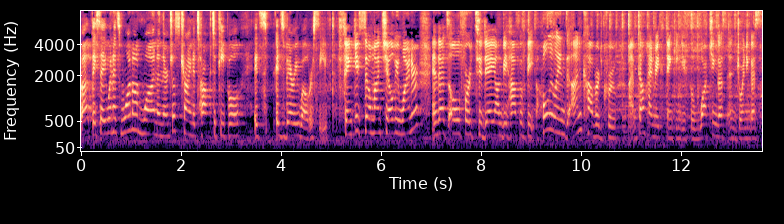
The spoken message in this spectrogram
But they say when it's one on one and they're just trying to talk to people, it's it's very well received. Thank you so much, Shelby Weiner. And that's all for today. On behalf of the Holy Land Uncovered crew, I'm Tal Heinrich, thanking you for watching us and joining us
